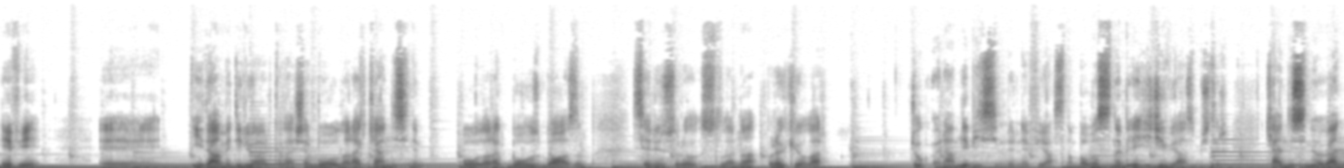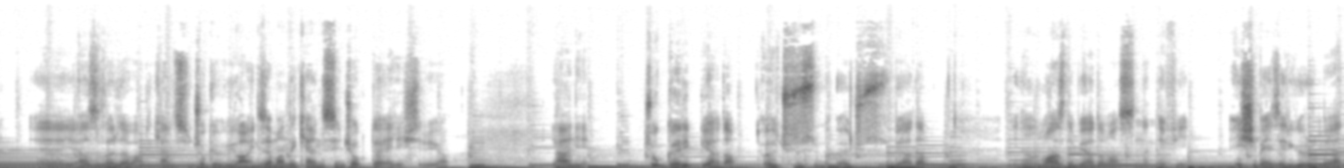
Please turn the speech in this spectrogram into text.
Nefi e, idam ediliyor arkadaşlar boğularak kendisini boğularak Boğaz Boğaz'ın serin sularına bırakıyorlar. Çok önemli bir isimdir Nefi aslında. Babasına bile hiciv yazmıştır. Kendisini öven e, yazıları da vardı. Kendisini çok övüyor. Aynı zamanda kendisini çok da eleştiriyor. Yani çok garip bir adam. Ölçüsüz, ölçüsüz bir adam. İnanılmaz da bir adam aslında Nefi. Eşi benzeri görülmeyen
